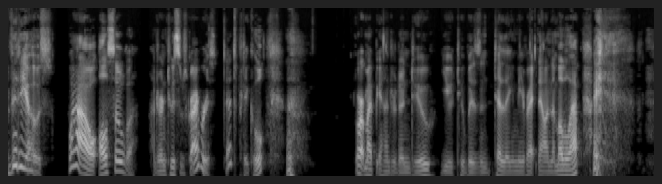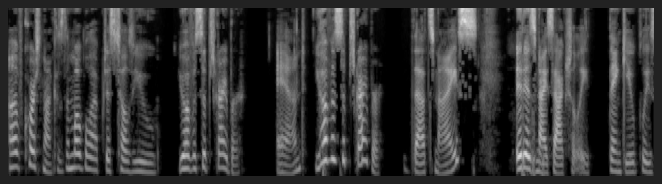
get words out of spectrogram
videos. Wow. Also, 102 subscribers. That's pretty cool. or it might be 102. YouTube isn't telling me right now in the mobile app. Of course not, because the mobile app just tells you you have a subscriber. And you have a subscriber. That's nice. It is nice, actually. Thank you. Please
